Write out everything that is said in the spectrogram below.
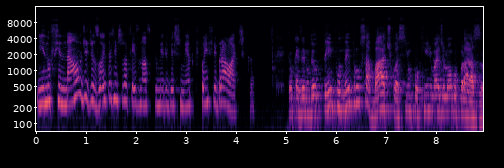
E no final de 18 a gente já fez o nosso primeiro investimento, que foi em fibra ótica. Então, quer dizer, não deu tempo nem para um sabático assim, um pouquinho mais de longo prazo.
